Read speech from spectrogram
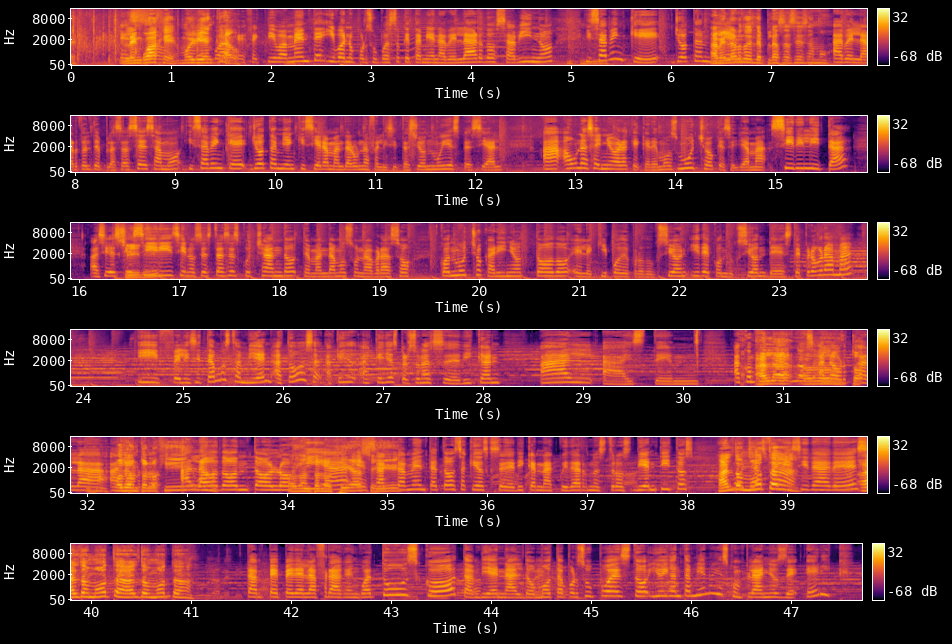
Lenguaje, muy bien, claro. Efectivamente. Y bueno, por supuesto que también Abelardo Sabino. Y saben que yo también... Abelardo el de Plaza Sésamo. Abelardo el de Plaza Sésamo. Y saben que yo también quisiera mandar una felicitación muy especial a, una señora que queremos mucho, que se llama Cirilita. Así es que Siri, si nos estás escuchando, te mandamos un abrazo con mucho cariño todo el equipo de producción y de conducción de este programa. Y felicitamos también a todas aquellas personas que se dedican al, a este acompañarnos a la, odontología, a la odontología, exactamente, a todos aquellos que se dedican a cuidar nuestros dientitos. Aldo Mota. Felicidades. Aldo Mota, Aldo Mota. Tan Pepe de la Fraga en Huatusco, también Aldo Mota, por supuesto. Y oigan, también hoy es cumpleaños de Eric.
